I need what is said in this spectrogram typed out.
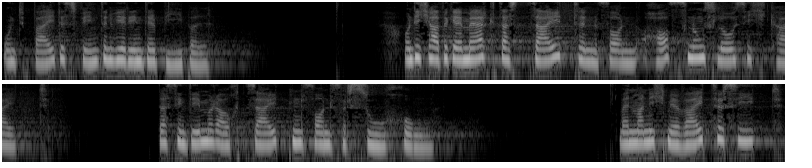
Und beides finden wir in der Bibel. Und ich habe gemerkt, dass Zeiten von Hoffnungslosigkeit das sind immer auch Zeiten von Versuchung. Wenn man nicht mehr weiter sieht,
